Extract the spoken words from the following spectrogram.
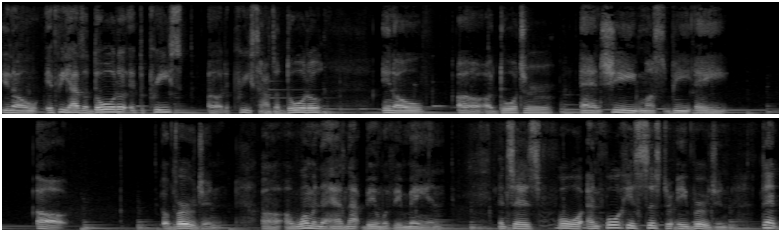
you know, if he has a daughter, if the priest, uh, the priest has a daughter, you know, uh, a daughter, and she must be a uh, a virgin, uh, a woman that has not been with a man. It says, for and for his sister a virgin that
